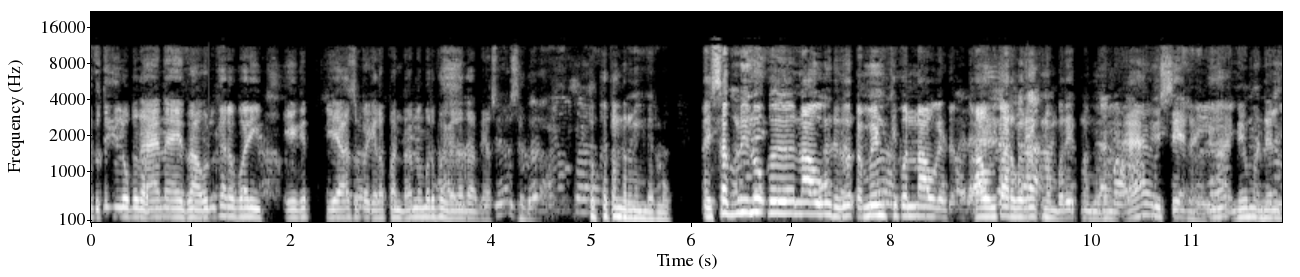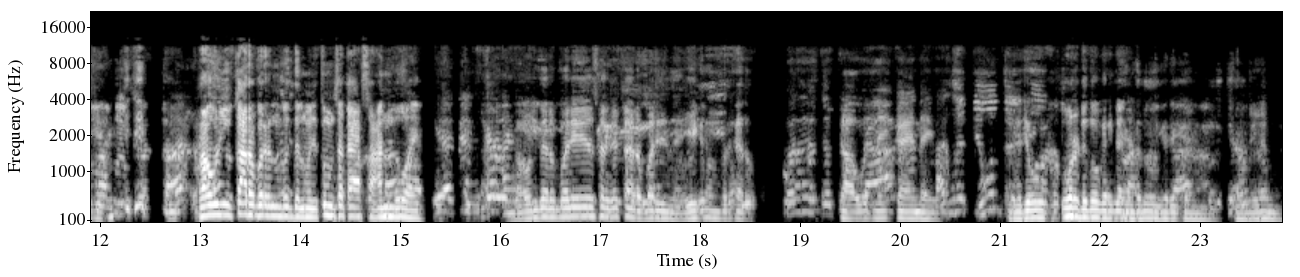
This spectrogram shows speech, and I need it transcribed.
तिथे लोक नाही नाही राहुल कारभारी एक याच पैकीला पंधरा नंबर पैकीला जाते असं. फक्त पंधरा नंबरला सगळी लोक नाव घेतात बरं का मेंढची पण नाव घेतात. राहुल कारभार एक नंबर एक नंबर. काय विषय नाही. मी म्हणेल की राहुल कारभारांबद्दल म्हणजे तुमचा काय असा अनुभव आहे? राहुल कारभारी सारखं कारभारी नाही एक नंबर कारभार गावात नाही काय नाही. म्हणजे ओरडत वगैरे काय नाही, वगैरे काय नाही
